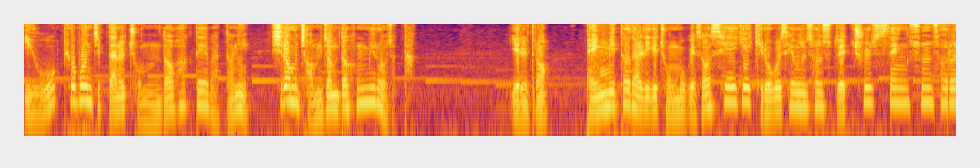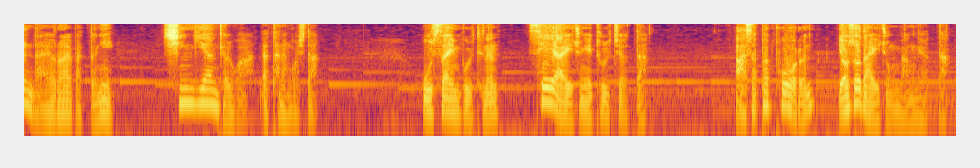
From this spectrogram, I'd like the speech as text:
이후 표본 집단을 좀 더 확대해 봤더니 실험은 점점 더 흥미로워졌다. 예를 들어 100m 달리기 종목에서 세계 기록을 세운 선수들의 출생 순서를 나열해 봤더니 신기한 결과가 나타난 것이다. 우사인 볼트는 세 아이 중에 둘째였다. 아사파 포월은 여섯 아이 중 막내였다.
